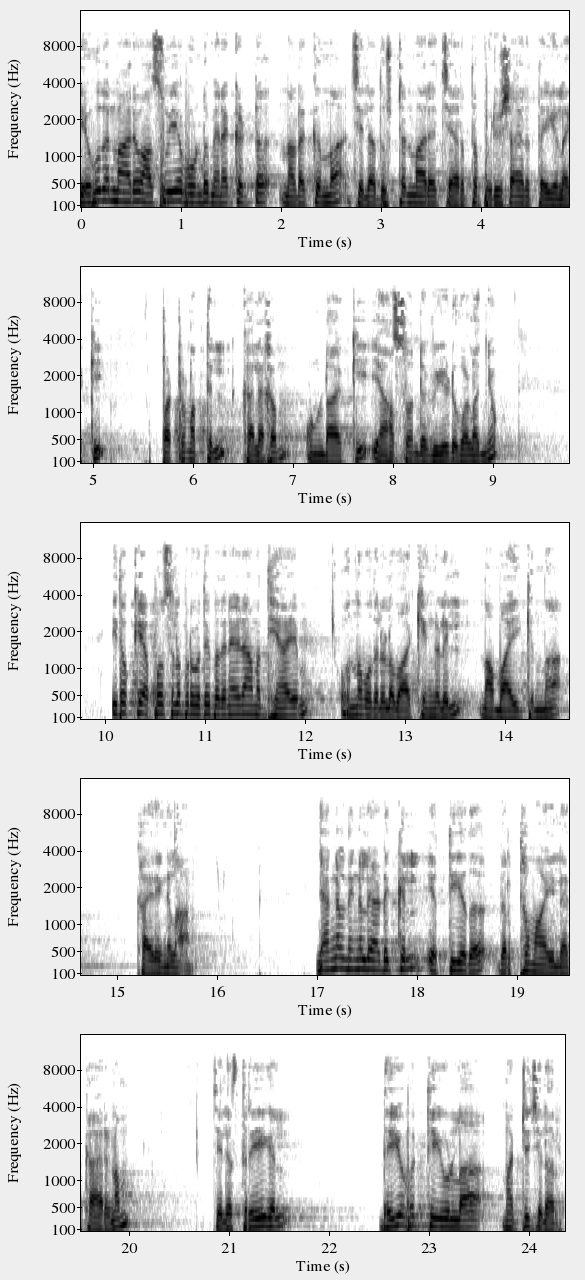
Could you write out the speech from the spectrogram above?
യഹൂദന്മാരും അസൂയ പൂണ്ട് മെനക്കെട്ട് നടക്കുന്ന ചില ദുഷ്ടന്മാരെ ചേർത്ത് പുരുഷാരത്തെ ഇളക്കി പട്ടണത്തിൽ കലഹം ഉണ്ടാക്കി യാസോന്റെ വീട് വളഞ്ഞു. ഇതൊക്കെ അപ്പോസ്തല പ്രവൃത്തി പതിനേഴാം അധ്യായം ഒന്ന് മുതലുള്ള വാക്യങ്ങളിൽ നാം വായിക്കുന്ന കാര്യങ്ങളാണ്. ഞങ്ങൾ നിങ്ങളുടെ അടുക്കൽ എത്തിയത് വ്യർത്ഥമായില്ല. കാരണം ചില സ്ത്രീകൾ ദൈവഭക്തിയുള്ള മറ്റു ചിലർ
